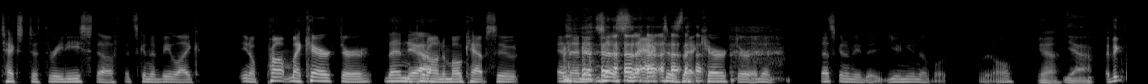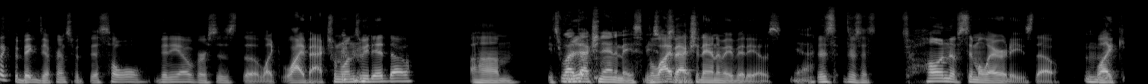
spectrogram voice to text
text to 3D stuff, it's going to be like, you know, prompt my character, then Yeah. put on a mocap suit, and then it just act as that character, and it, that's going to be the union of it, of it all. yeah. Yeah, I think like the big difference with this whole video versus the like live action ones we did though, um, it's live real- action anime. to be the live action anime videos. Yeah, There's there's a ton of similarities though. Mhm. like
